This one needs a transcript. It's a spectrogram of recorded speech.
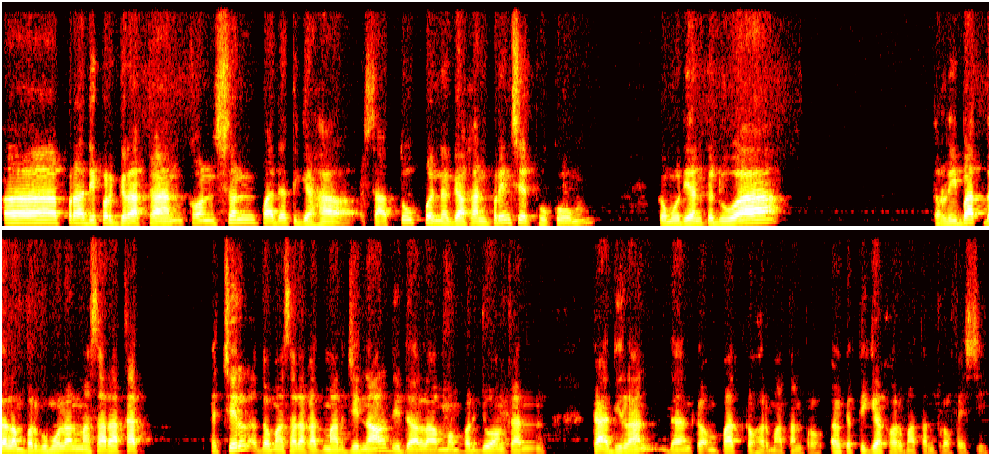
Uh, Pradi pergerakan concern pada tiga hal. Satu, penegakan prinsip hukum. Kemudian kedua, terlibat dalam pergumulan masyarakat kecil atau masyarakat marginal di dalam memperjuangkan keadilan dan keempat kehormatan eh, ketiga kehormatan profesi.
